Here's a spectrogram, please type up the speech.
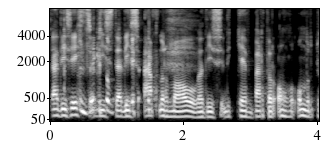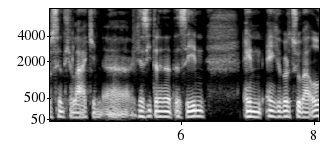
Dat is echt, dat is, dat is abnormaal. Dat is, ik geef Bart er on- 100% gelijk in. Eh, je zit erin te zien en, en je wordt zo wel...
